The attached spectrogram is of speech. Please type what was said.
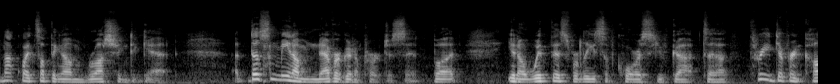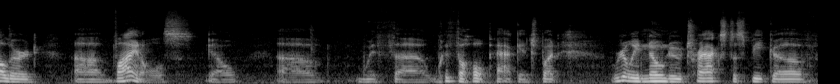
not quite something I'm rushing to get. It doesn't mean I'm never going to purchase it, but you know, with this release, of course, you've got uh, three different colored uh, vinyls, you know, uh, with uh, with the whole package, but really no new tracks to speak of,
